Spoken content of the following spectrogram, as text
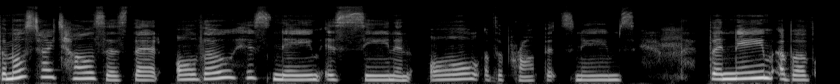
the Most High tells us that although his name is seen in all of the prophets' names, the name above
